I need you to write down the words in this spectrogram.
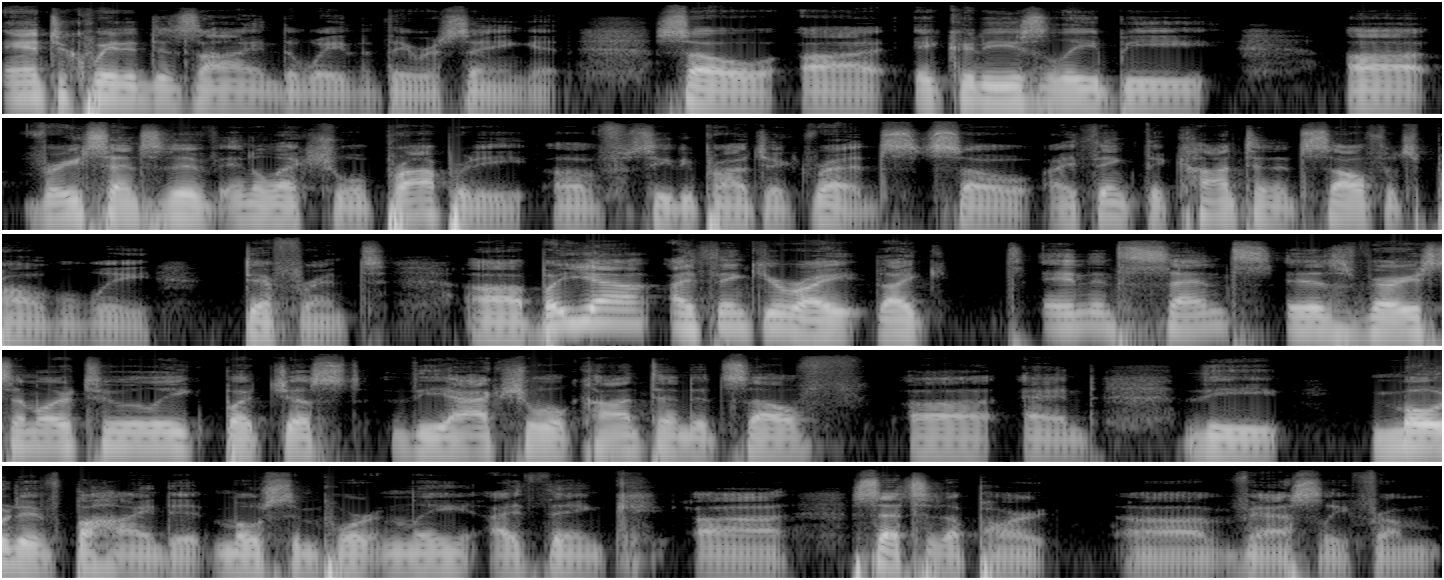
antiquated design the way that they were saying it. So uh, it could easily be uh, very sensitive intellectual property of CD Projekt Reds. So I think the content itself is probably different. Uh, but yeah, I think you're right. Like in a sense, it is very similar to a leak, but just the actual content itself uh, and the motive behind it, most importantly, I think uh, sets it apart uh, vastly from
